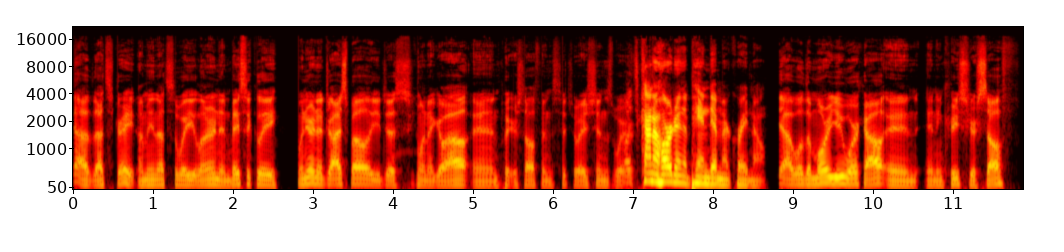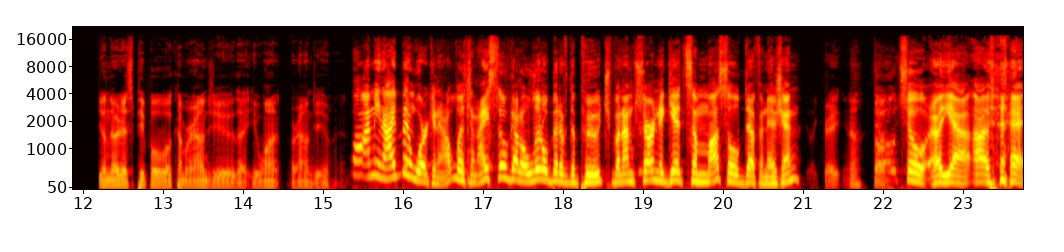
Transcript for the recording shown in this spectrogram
yeah, that's great. I mean, that's the way you learn. And basically, when you're in a dry spell, you just want to go out and put yourself in situations where Well, it's kind of hard in the pandemic right now. yeah. Well, the more you work out and and increase yourself, you'll notice people will come around you that you want around you. Well, I mean, I've been working out. Listen, I still got a little bit of the pooch, but I'm starting to get some muscle definition. Great, you know. So, so uh, yeah. Uh,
